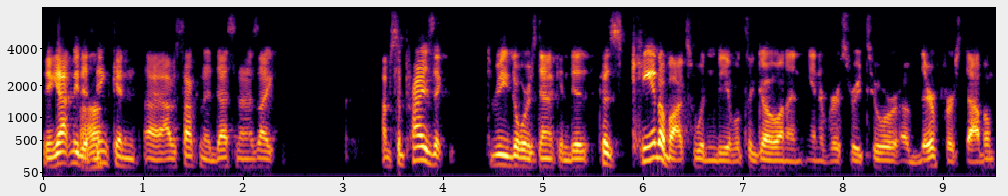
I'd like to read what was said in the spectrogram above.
and it got me to Uh-huh. thinking. Uh, I was talking to Dustin, I was like, I'm surprised that Three Doors Down can do because Candlebox wouldn't be able to go on an anniversary tour of their first album,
